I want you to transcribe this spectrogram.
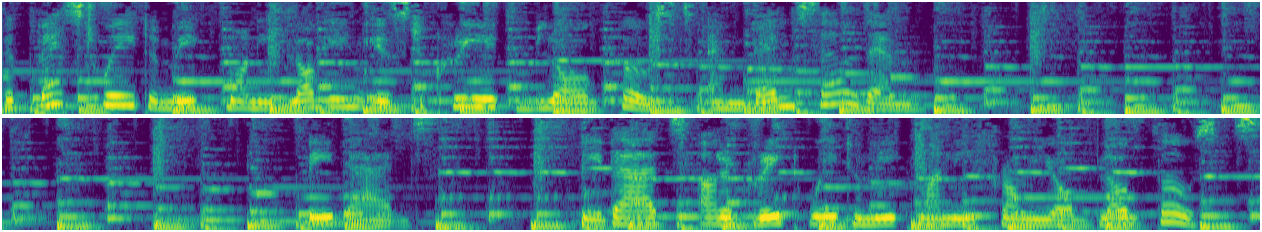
The best way to make money blogging is to create blog posts and then sell them. Paid ads. Paid ads are a great way to make money from your blog posts.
